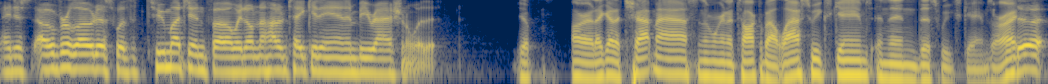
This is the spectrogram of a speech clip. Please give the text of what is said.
They just overload us with too much info, and we don't know how to take it in and be rational with it. Yep. All right, I got to chat my ass, and then we're gonna talk about last week's games and then this week's games. All right. Do it.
